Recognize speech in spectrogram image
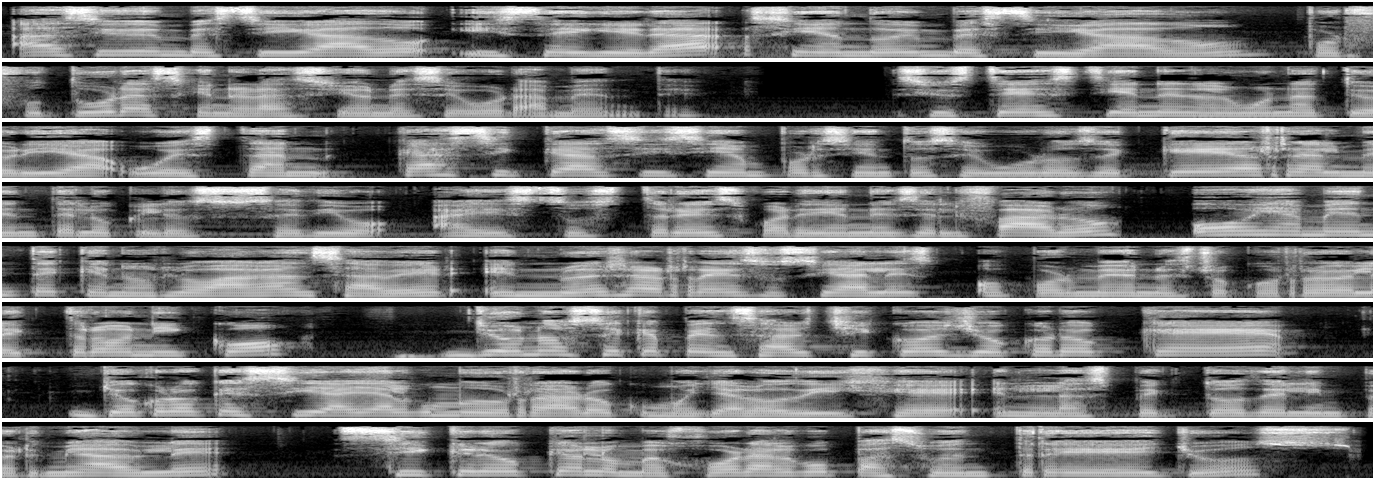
ha sido investigado y seguirá siendo investigado por futuras generaciones seguramente si ustedes tienen alguna teoría o están casi casi 100% seguros de qué es realmente lo que le sucedió a estos tres guardianes del faro, obviamente que nos lo hagan saber en nuestras redes sociales o por medio de nuestro correo electrónico. Yo no sé qué pensar, chicos, yo creo que yo creo que sí hay algo muy raro, como ya lo dije, en el aspecto del impermeable. Sí creo que a lo mejor algo pasó entre ellos.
